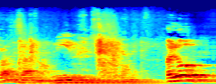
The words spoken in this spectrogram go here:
Brothers like my needles. Hello?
